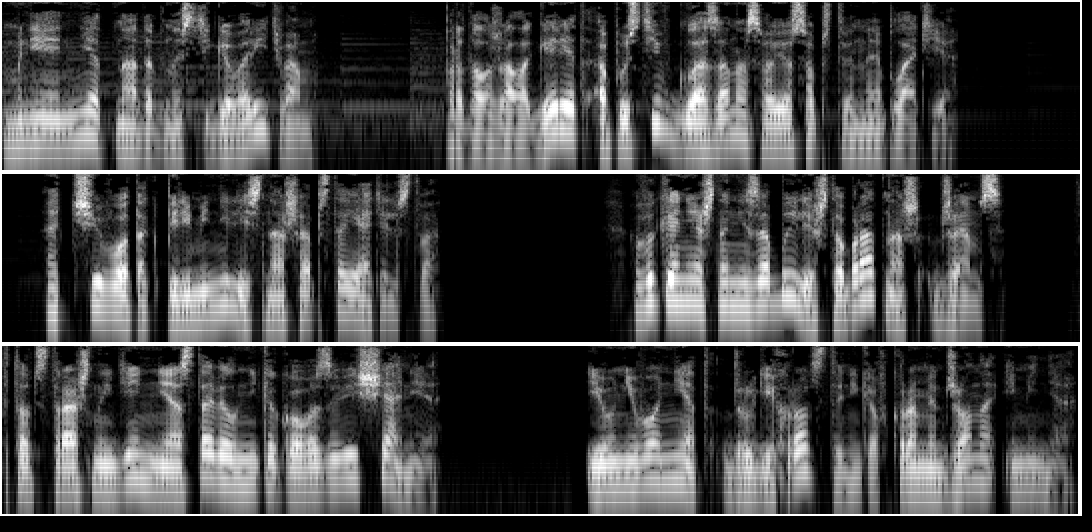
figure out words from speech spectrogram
«Мне нет надобности говорить вам», — продолжала Геррит, опустив глаза на свое собственное платье. «Отчего так переменились наши обстоятельства? Вы, конечно, не забыли, что брат наш, Джемс, в тот страшный день не оставил никакого завещания, и у него нет других родственников, кроме Джона и меня.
